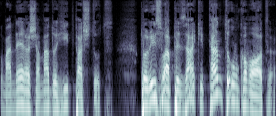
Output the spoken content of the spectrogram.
uma maneira chamada Hitpashtut. Por isso, apesar que tanto um como outro,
